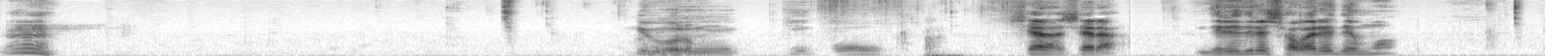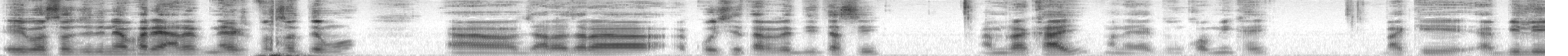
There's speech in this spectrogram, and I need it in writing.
হুম। কি বলব সেরা সেরা। ধীরে ধীরে সবারই দেবো। এই বছর যদি না পারি আরেক নেক্সট বছর দেবো। যারা যারা কইছে তারা দিতাছি। আমরা খাই মানে একদম কমই খাই। বাকি আহ, বিলি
